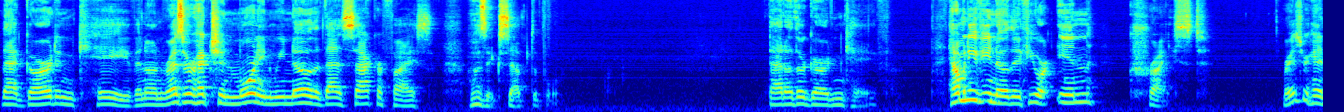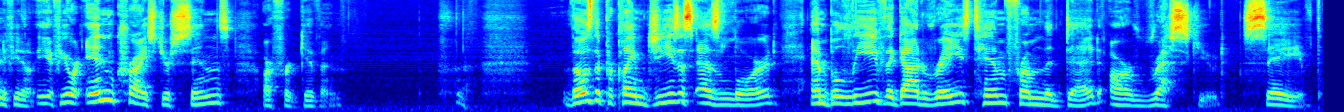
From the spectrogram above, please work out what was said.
that garden cave. And on resurrection morning, we know that that sacrifice was acceptable. That other garden cave. How many of you know that if you are in Christ, Raise your hand if you know. If you are in Christ, your sins are forgiven. Those that proclaim Jesus as Lord and believe that God raised him from the dead are rescued, saved,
